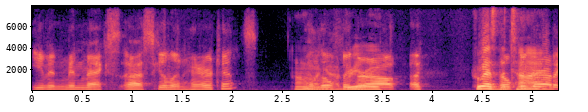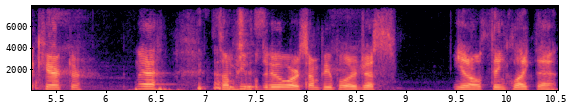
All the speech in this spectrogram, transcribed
even min max uh, skill inheritance. Oh and they'll god, figure really? out a, Who has the they'll figure out a character. Eh, some people Just- do, or some people are just, you know, think like that.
